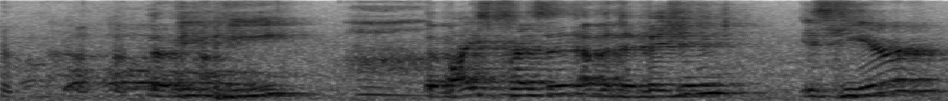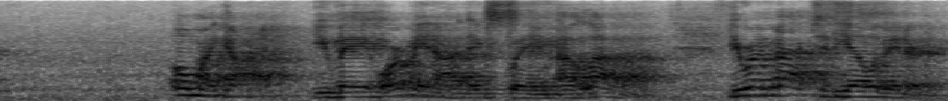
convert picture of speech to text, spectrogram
The VP, the vice president of the division, is here? Oh my God, you may or may not exclaim out loud. You run back to the elevator.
